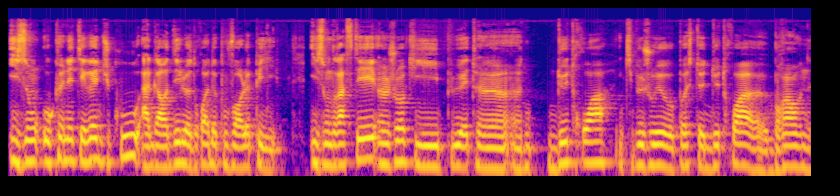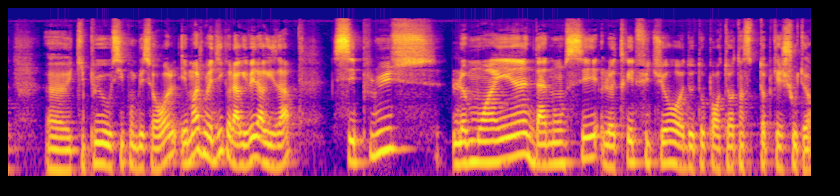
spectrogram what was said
Ils ont aucun intérêt du coup à garder le droit de pouvoir le payer. Ils ont drafté un joueur qui peut être un, 2-3, qui peut jouer au poste 2-3 euh, Brown, euh, qui peut aussi combler ce rôle. Et moi je me dis que l'arrivée d'Ariza, c'est plus le moyen d'annoncer le trade futur d'autoporteur dans ce top cash shooter.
